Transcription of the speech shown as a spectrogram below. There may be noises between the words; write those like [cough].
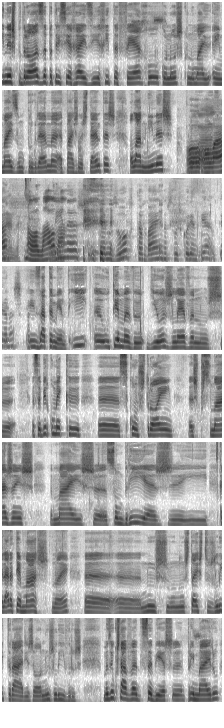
Inês Pedrosa, Patrícia Reis e Rita Ferro, conosco mais, em mais um programa, a Páginas Tantas. Olá, meninas. Olá, olá, olá, olá. meninas e quem nos ouve também nas suas quarentenas. Exatamente. E uh, o tema de, de hoje leva-nos uh, a saber como é que uh, se constroem as personagens mais uh, sombrias e se calhar até más, não é? Uh, uh, nos, nos textos literários ou nos livros. Mas eu gostava de saber, primeiro,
